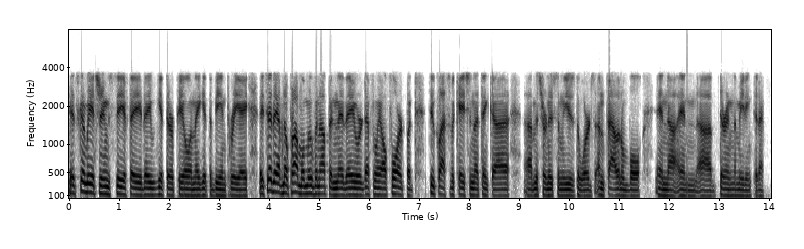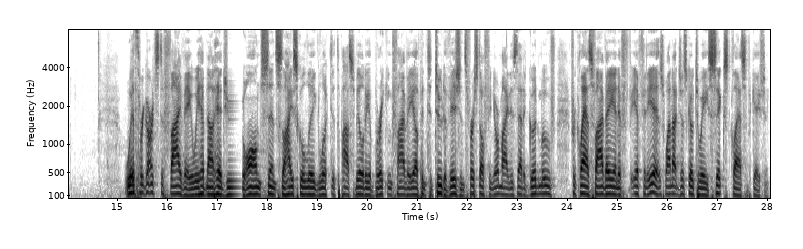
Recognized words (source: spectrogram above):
it's going to be interesting to see if they they get their appeal and they get to be in 3A. They said they have no problem with moving up, and they, they were definitely all for it. But two classification, I think uh, uh, Mr. Newsom used the words unfathomable in uh, in uh, during the meeting today. With regards to 5A, we have not had you on since the high school league looked at the possibility of breaking 5A up into two divisions. First off, in your mind, is that a good move for Class 5A? And if, if it is, why not just go to a sixth classification?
